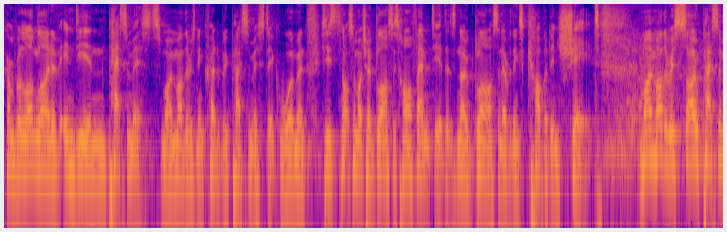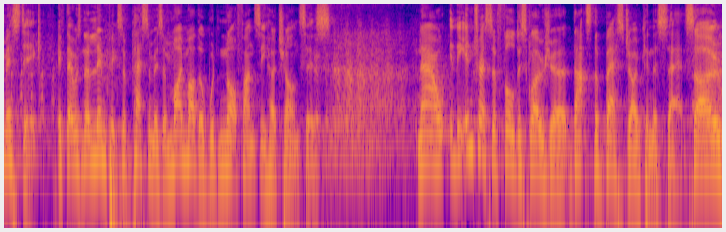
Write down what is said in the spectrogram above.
come from a long line of Indian pessimists. My mother is an incredibly pessimistic woman. She's, not so much her glass is half empty, there's no glass and everything's covered in shit. My mother is so pessimistic. If there was an Olympics of pessimism, my mother would not fancy her chances. Now, in the interest of full disclosure, that's the best joke in the set. So,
